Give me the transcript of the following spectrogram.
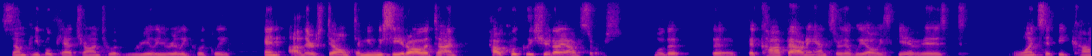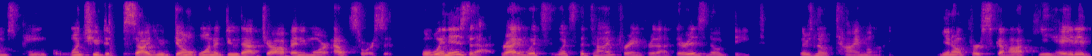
some people catch on to it really, really quickly, and others don't. I mean, we see it all the time. How quickly should I outsource? Well, the the, the cop out answer that we always give is once it becomes painful, once you decide you don't want to do that job anymore, outsource it. Well, when is that, right? What's what's the time frame for that? There is no date. There's no timeline. You know, for Scott, he hated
